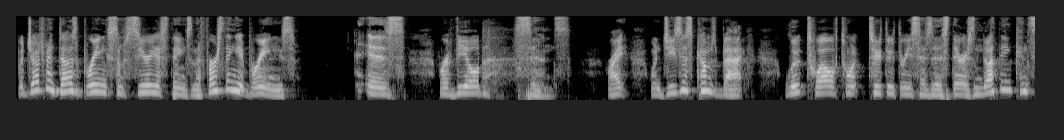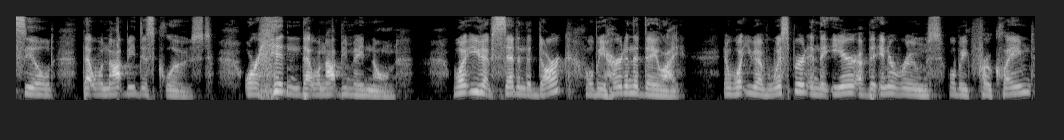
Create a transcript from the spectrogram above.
But judgment does bring some serious things. And the first thing it brings is revealed sins, right? When Jesus comes back, Luke 12, 2 through 3 says this There is nothing concealed that will not be disclosed, or hidden that will not be made known. What you have said in the dark will be heard in the daylight, and what you have whispered in the ear of the inner rooms will be proclaimed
